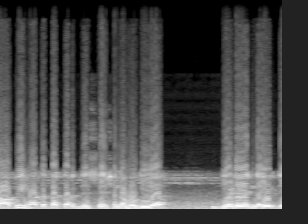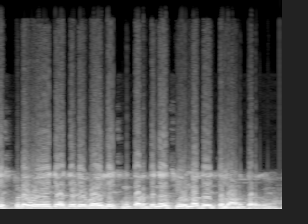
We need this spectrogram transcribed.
ਕਾਫੀ ਹੱਦ ਤੱਕ ਰਜਿਸਟ੍ਰੇਸ਼ਨ ਹੋ ਗਈ ਆ। ਜਿਹੜੇ ਨਹੀਂ ਰਜਿਸਟਰਡ ਹੋਏ ਜਾਂ ਜਿਹੜੇ ਵਾਇਲੇਸ਼ਨ ਕਰਦੇ ਨੇ, ਅਸੀਂ ਉਹਨਾਂ ਦੇ ਚਲਾਨ ਕਰ ਰਹੇ ਹਾਂ।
